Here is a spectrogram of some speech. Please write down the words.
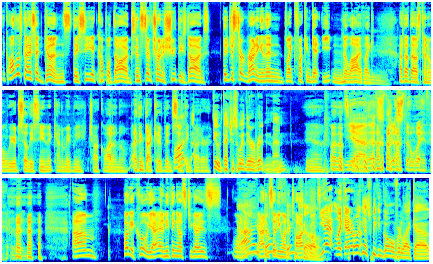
Like all those guys had guns. They see a couple dogs instead of trying to shoot these dogs. They just start running and then like fucking get eaten alive. Like I thought that was kind of a weird, silly scene. It kind of made me chuckle. I don't know. I think that could have been Well, something I- better. Dude, that's just the way they're written, man. Yeah. Oh, that's Yeah, that's just the way they're. written. Okay, cool. Yeah. Anything else do you guys want? I Adam said don't he wanted to think talk so. about. Yeah, like I don't. Well, I guess we can go over like uh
